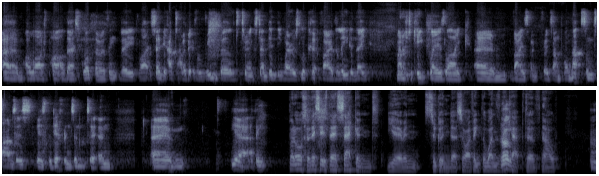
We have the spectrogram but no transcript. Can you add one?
um, a large part of their squad, though. I think they, like I said, they had to have a bit of a rebuild to an extent, didn't they? Whereas look at Valladolid, and they managed to keep players like um, Weissman, for example, and that sometimes is is the difference, isn't it? And um, yeah, I think But also, this is their second year in Segunda, so I think the ones they Oh. kept have now Hmm.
